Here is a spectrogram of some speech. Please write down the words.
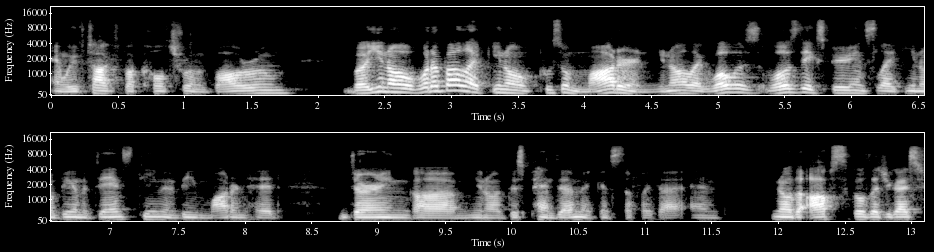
And we've talked about cultural and ballroom. But you know what about like you know puso modern you know? Like what was what was the experience like you know being on the dance team and being modern head during um you know this pandemic and stuff like that? And you know the obstacles that you guys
